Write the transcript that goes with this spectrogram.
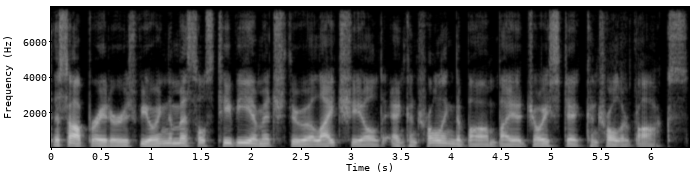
This operator is viewing the missile's TV image through a light shield and controlling the bomb by a joystick controller box.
